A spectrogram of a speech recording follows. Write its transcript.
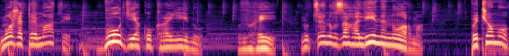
може тримати будь-яку країну в грі. Ну це ну взагалі не норма. Причому,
